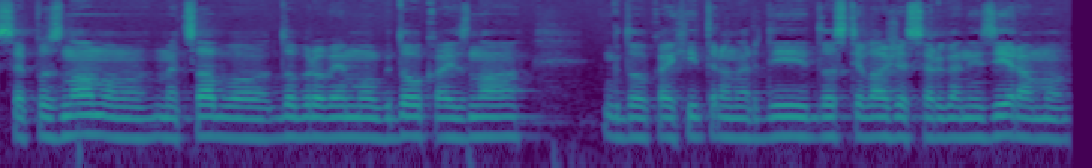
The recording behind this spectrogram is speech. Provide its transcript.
se poznamo med sabo, dobro vemo, kdo kaj zna, kdo kaj hitro naredi, dosti lažje se organiziramo.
